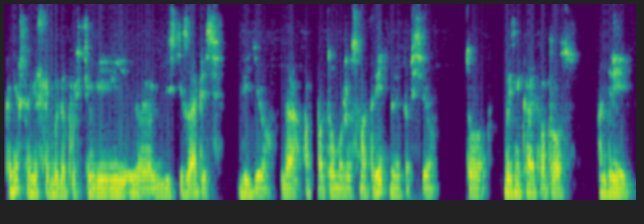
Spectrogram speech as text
Конечно, если бы, допустим, вели, э, вести запись видео, да, а потом уже смотреть на это все, то возникает вопрос, Андрей,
